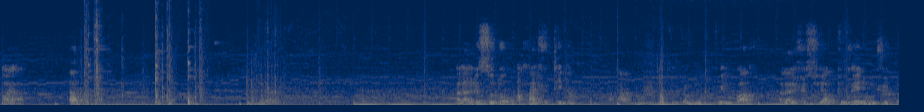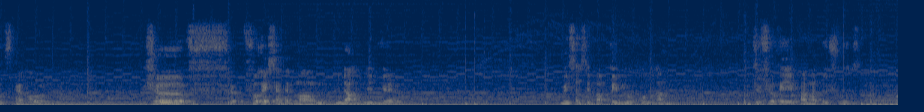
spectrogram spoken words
voilà. Hop. Voilà, le seau d'eau à rajouter dans. Voilà. Comme vous pouvez le voir, voilà, je suis entouré, donc je peux faire... Euh, je ferai certainement une arme de duel. Mais ça, c'est pas prévu au programme. Je ferai pas mal de choses. Euh,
